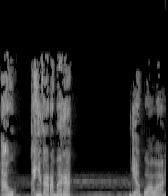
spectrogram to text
Tahu, kayaknya ke arah barat. Jawab Wawan.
